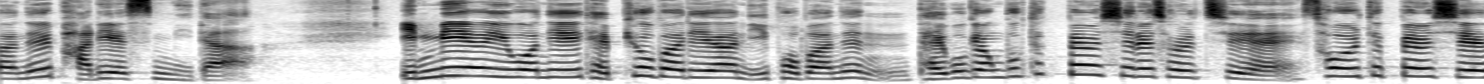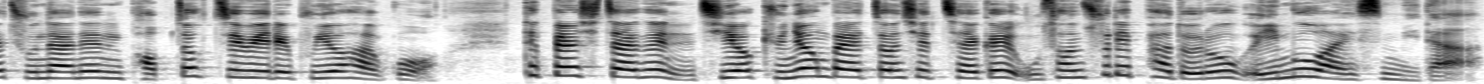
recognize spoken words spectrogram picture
법안을 발의했습니다. 임미애 의원이 대표 발의한 이 법안은 대구 경북 특별시를 설치해 서울 특별시에 준하는 법적 지위를 부여하고 특별시장은 지역 균형 발전 시책을 우선 수립하도록 의무화했습니다.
